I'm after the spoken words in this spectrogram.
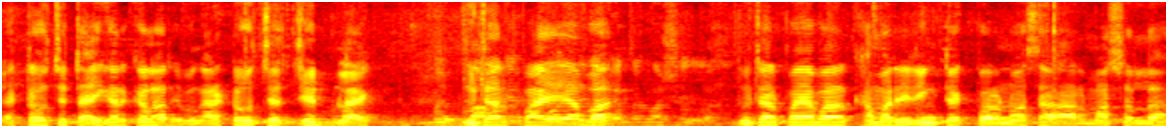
একটা হচ্ছে টাইগার কালার এবং আরেকটা হচ্ছে জেড ব্ল্যাক ভাই, দুইটার পায়ে আবার। দুইটার পায়ে আবার খামারি রিং ট্যাগ পরানো আছে আর মাসাল্লাহ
